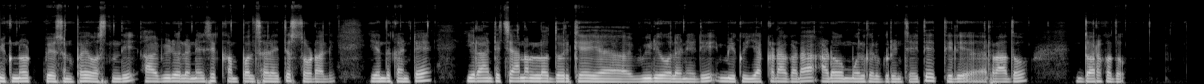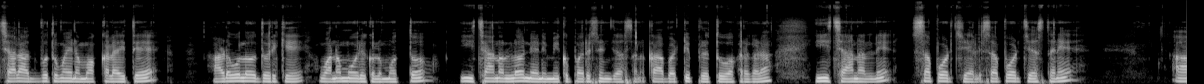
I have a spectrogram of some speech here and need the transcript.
మీకు నోటిఫికేషన్పై వస్తుంది. ఆ వీడియోలు అనేసి కంపల్సరీ అయితే చూడాలి. ఎందుకంటే ఇలాంటి ఛానల్లో దొరికే వీడియోలు అనేది మీకు ఎక్కడక్కడ అడవ మూలికల గురించి అయితే తెలియ రాదు దొరకదు. చాలా అద్భుతమైన మొక్కలైతే అడవులో దొరికే వనమూలికలు మొత్తం ఈ ఛానల్లో నేను మీకు పరిచయం చేస్తాను. కాబట్టి ప్రతి ఒక్కరు కూడా ఈ ఛానల్ని సపోర్ట్ చేయాలి. సపోర్ట్ చేస్తేనే ఆ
